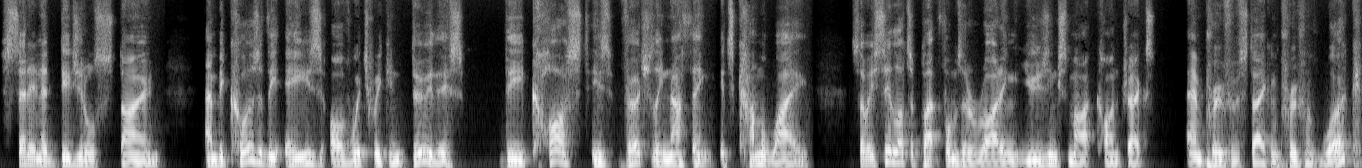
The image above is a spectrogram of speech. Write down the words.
set in a digital stone. And because of the ease of which we can do this, the cost is virtually nothing. It's come away. So we see lots of platforms that are writing using smart contracts and proof of stake and proof of work.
